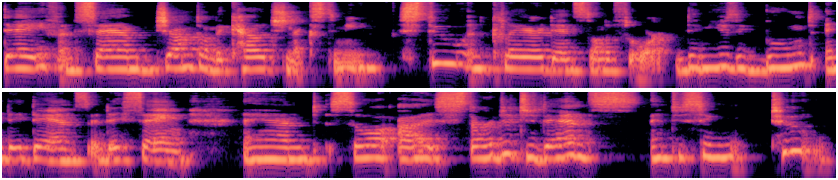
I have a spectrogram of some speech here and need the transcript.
Dave and Sam jumped on the couch next to me. Stu and Claire danced on the floor. The music boomed and they danced and they sang. And so I started to dance and to sing too.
